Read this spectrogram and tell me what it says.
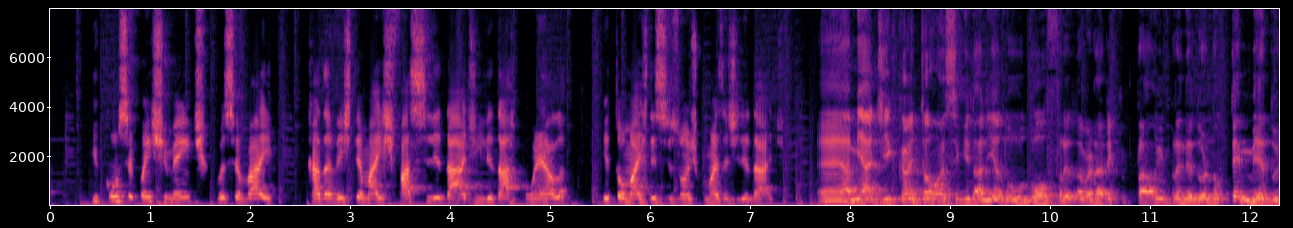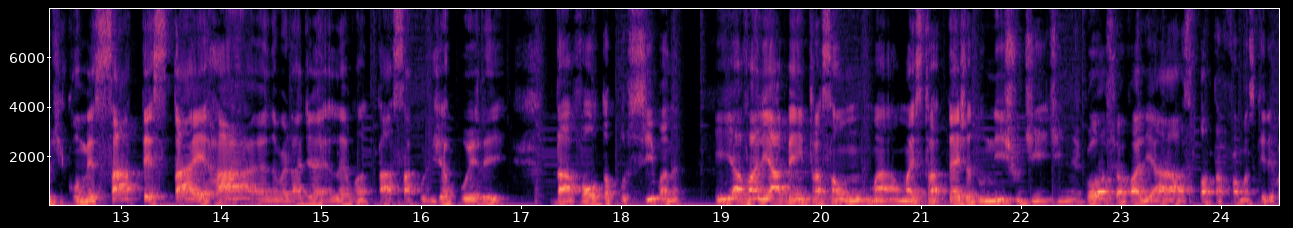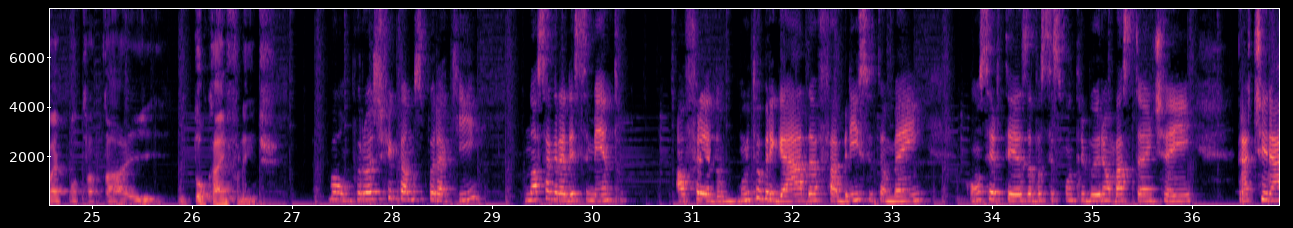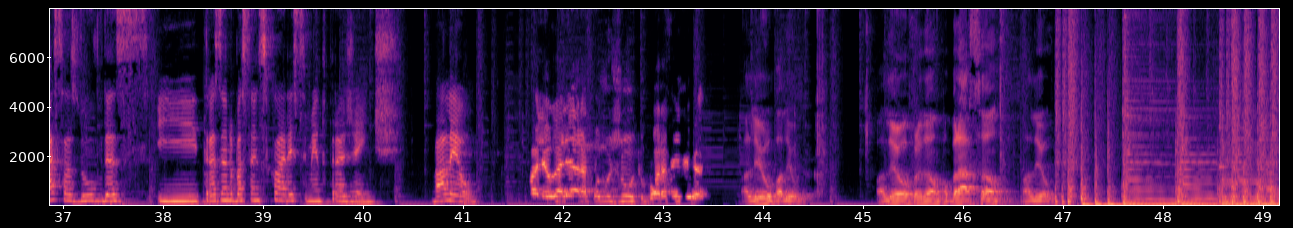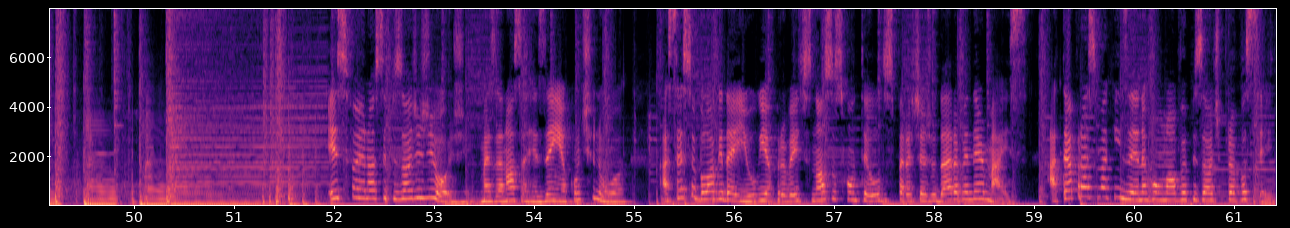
e, consequentemente, você vai cada vez ter mais facilidade em lidar com ela e tomar as decisões com mais agilidade. É, a minha dica, então, é seguir a linha do, do Alfredo, na verdade, é que para o empreendedor não ter medo de começar, testar, errar, é, na verdade é levantar, sacudir a poeira e dar a volta por cima, né? E avaliar bem, traçar um, uma, uma estratégia do nicho de, de negócio, avaliar as plataformas que ele vai contratar e, e tocar em frente. Bom, por hoje ficamos por aqui. Nosso agradecimento Alfredo, muito obrigada. Fabrício também. Com certeza vocês contribuíram bastante aí para tirar essas dúvidas e trazendo bastante esclarecimento para a gente. Valeu! Valeu, galera. Tamo junto. Bora vender. Valeu, valeu. Valeu, Alfredão. Um abração. Valeu. Esse foi o nosso episódio de hoje, mas a nossa resenha continua. Acesse o blog da Yugi e aproveite os nossos conteúdos para te ajudar a vender mais. Até a próxima quinzena com um novo episódio para você.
